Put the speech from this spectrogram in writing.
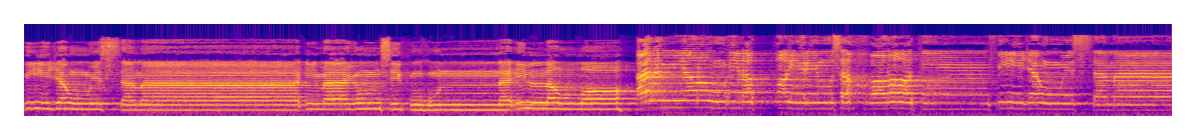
في جو السماء ما يمسكهن إلا الله؟ ألم يروا إلى الطير مسخرات في جو السماء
